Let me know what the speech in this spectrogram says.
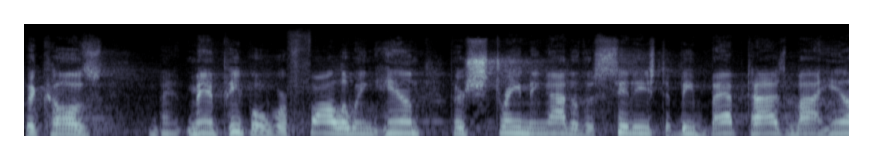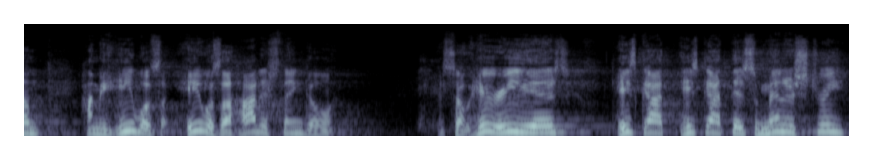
because, man, people were following him. They're streaming out of the cities to be baptized by him. I mean, he was, he was the hottest thing going. And so here he is. He's got, he's got this ministry,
